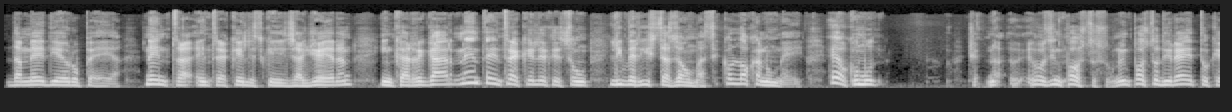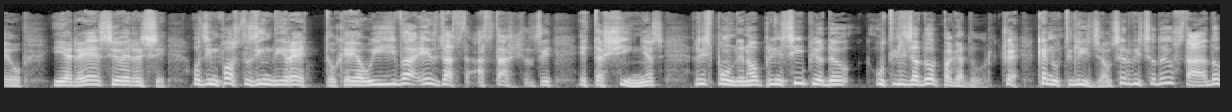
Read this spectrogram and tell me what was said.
da média europeia, nem entre, aqueles que exageram em carregar, nem entre aqueles que são liberistas a uma, se coloca no meio. Eu como Cioè, no, são o imposto direto, que é o IRS o IRC, os impostos indiretos, que é o IVA, e as e taxinhas, respondem ao princípio do utilizador-pagador, cioè quem utiliza um serviço do Estado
